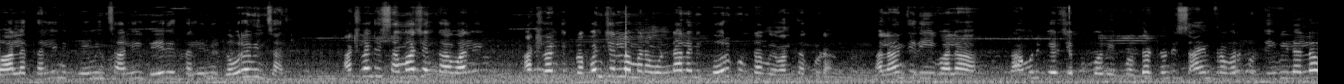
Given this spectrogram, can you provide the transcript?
వాళ్ళ తల్లిని ప్రేమించాలి వేరే తల్లిని గౌరవించాలి. అట్లాంటి సమాజం కావాలి అట్లాంటి ప్రపంచంలో మనం ఉండాలని కోరుకుంటాం మేమంతా కూడా. అలాంటిది ఇవాళ రాముని పేరు చెప్పుకొని పొద్దుటి నుండి సాయంత్రం వరకు టీవీలలో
